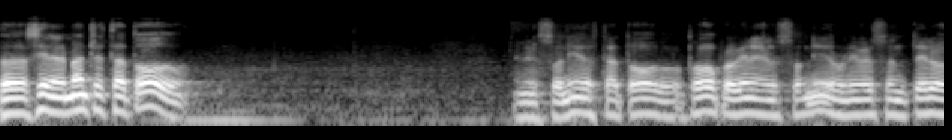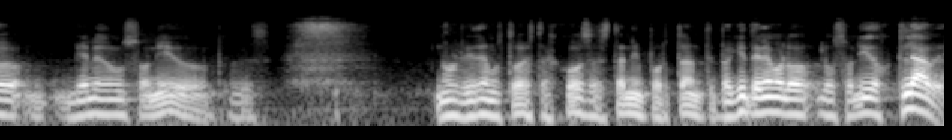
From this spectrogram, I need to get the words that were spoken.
Entonces, así en el mantra está todo. En el sonido está todo. Todo proviene del sonido. El universo entero viene de un sonido. Entonces, no olvidemos todas estas cosas, es tan importante. Aquí tenemos los, los sonidos clave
